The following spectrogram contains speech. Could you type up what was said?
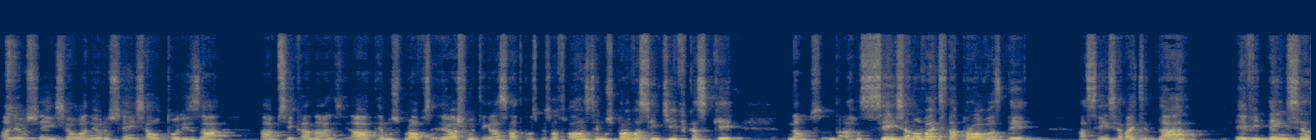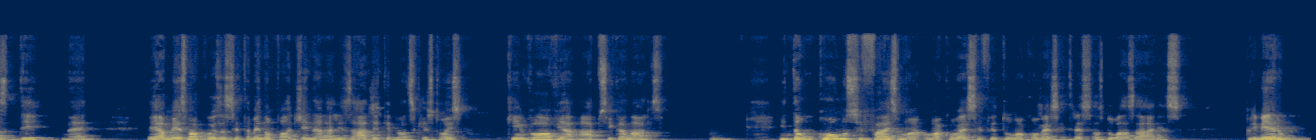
a neurociência, ou a neurociência autorizar a psicanálise. Ah, temos provas, eu acho muito engraçado quando as pessoas falam, ah, temos provas científicas que não, a ciência não vai te dar provas de, a ciência vai te dar evidências de, né? É a mesma coisa, você também não pode generalizar determinadas questões que envolve a, a psicanálise. Então, como se faz uma, uma conversa, efetua uma conversa entre essas duas áreas? Primeiro,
